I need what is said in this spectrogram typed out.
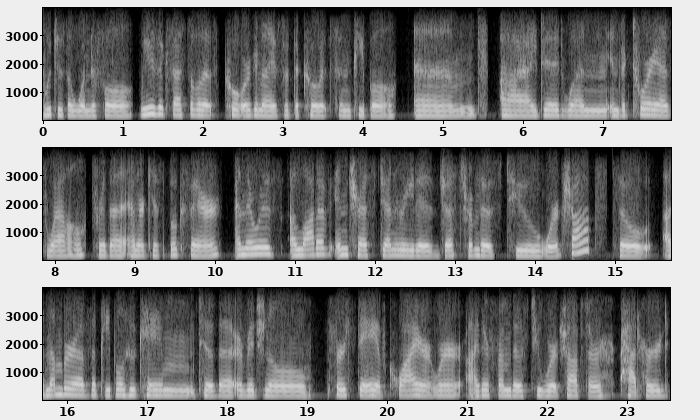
which is a wonderful music festival that's co organized with the Coetzin people and I did one in Victoria as well for the Anarchist Book Fair. And there was a lot of interest generated just from those two workshops. So a number of the people who came to the original first day of choir were either from those two workshops or had heard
